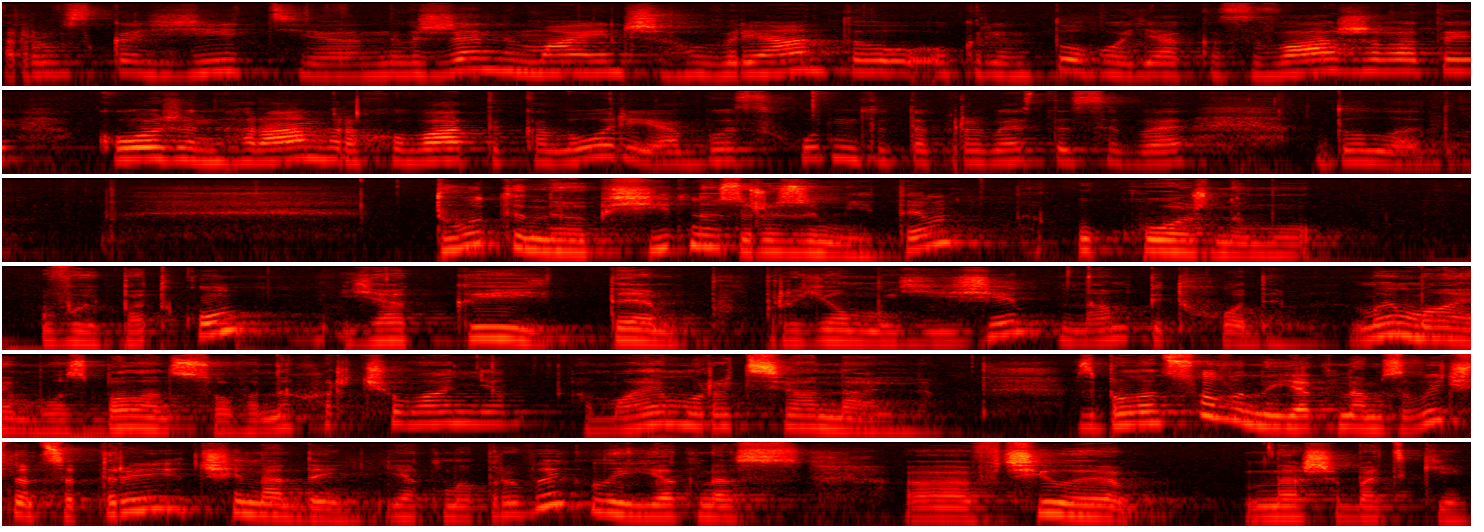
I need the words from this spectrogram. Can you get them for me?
Розкажіть, невже немає іншого варіанту, окрім того, як зважувати кожен грам, рахувати калорії, аби схуднути та привести себе до ладу? Тут необхідно зрозуміти у кожному випадку, який темп прийому їжі нам підходить. Ми маємо збалансоване харчування, а маємо раціональне. Збалансоване, як нам звично, це тричі на день, як ми привикли, як нас е, вчили наші батьки.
